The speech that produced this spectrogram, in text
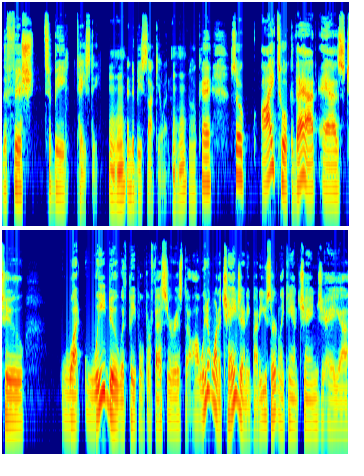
the fish to be tasty mm-hmm. and to be succulent. Mm-hmm. Okay. So I took that as to what we do with people, Professor, is to we don't want to change anybody. You certainly can't change a uh,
